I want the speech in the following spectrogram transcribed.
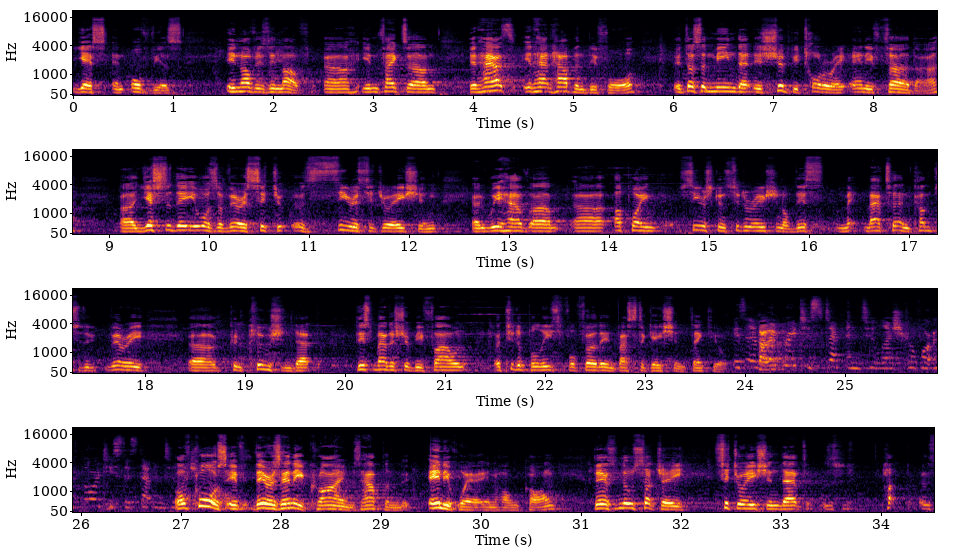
yes and obvious. Enough is enough. Uh, in fact, um, it, has, it had happened before. It doesn't mean that it should be tolerated any further. Uh, yesterday, it was a very situ- uh, serious situation, and we have um, uh, upon serious consideration of this ma- matter and come to the very uh, conclusion that this matter should be filed uh, to the police for further investigation. Thank you. Is it appropriate to step into electoral for authorities to step into Of course, if there is any crimes happen anywhere in Hong Kong, there's no such a situation that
